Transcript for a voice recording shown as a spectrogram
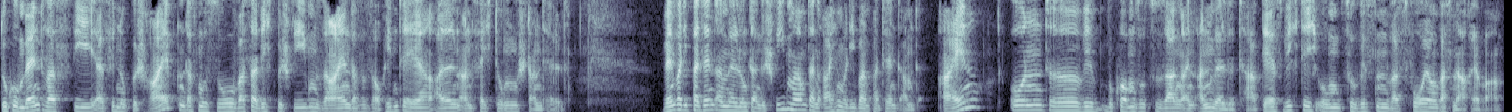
Dokument, was die Erfindung beschreibt und das muss so wasserdicht beschrieben sein, dass es auch hinterher allen Anfechtungen standhält. Wenn wir die Patentanmeldung dann geschrieben haben, dann reichen wir die beim Patentamt ein und äh, wir bekommen sozusagen einen Anmeldetag. Der ist wichtig, um zu wissen, was vorher und was nachher war.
